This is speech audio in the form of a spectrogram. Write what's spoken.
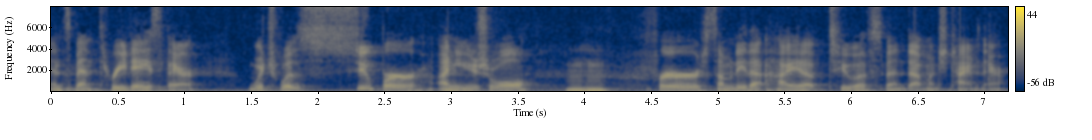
and spent three days there, which was super unusual Mm-hmm. for somebody that high up to have spent that much time there.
